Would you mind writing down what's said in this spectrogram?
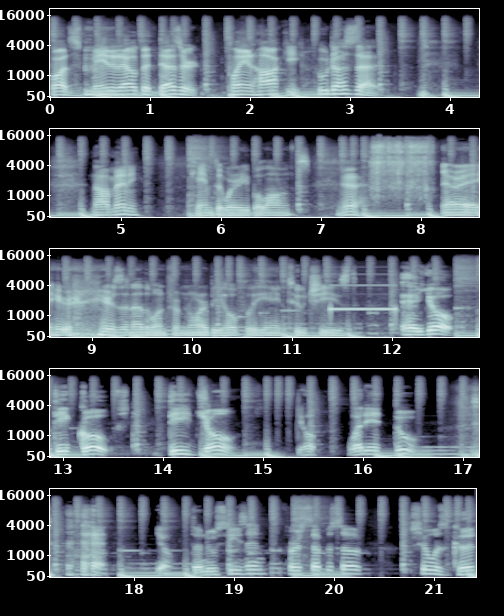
Buds made it out the desert playing hockey. Who does that? Not many. Came to where he belongs. Yeah. All right, here here's another one from Norby. Hopefully he ain't too cheesed. Hey yo, D Ghost, D Jones. Yo, what it do? yo, the new season, first episode, shit was good.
